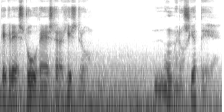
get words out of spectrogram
¿Qué crees tú de este registro? Número 7.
